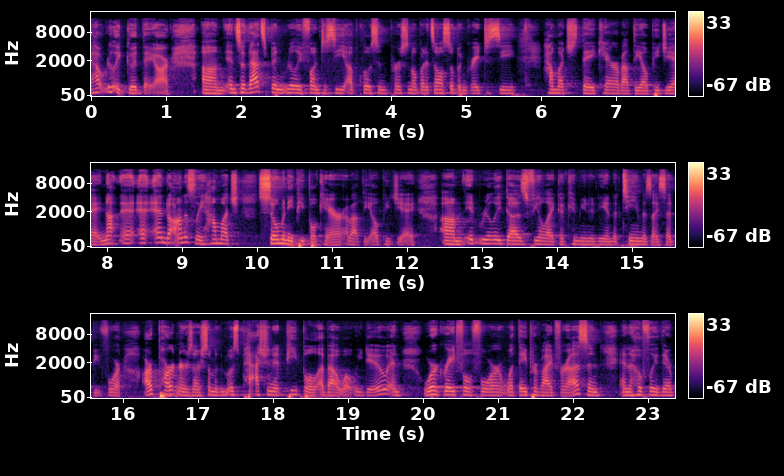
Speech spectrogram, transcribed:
how really good they are. Um, and so that's been really fun to see up close and personal, but it's also been great to see how much they care about the LPGA. Not, and honestly, how much so many people care about the LPGA. Um, it really does feel like a community and a team, as I said before. Our partners are some of the most passionate people about what we do, and we're grateful for what they provide for us, and, and hopefully they're,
